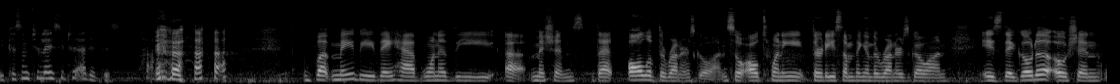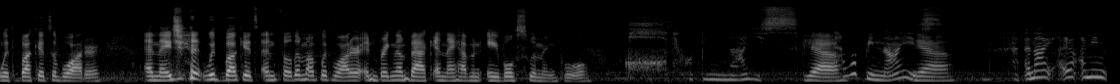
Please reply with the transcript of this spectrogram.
Because I'm too lazy to edit this. but maybe they have one of the uh, missions that all of the runners go on. So all 20, 30 something of the runners go on is they go to the ocean with buckets of water and they with buckets and fill them up with water and bring them back and they have an Abel swimming pool. Oh, that would be nice. Yeah. That would be nice. Yeah. And I, I, I mean,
